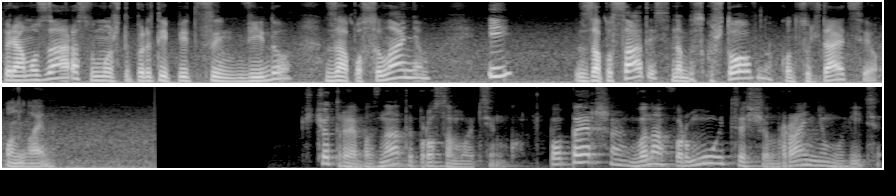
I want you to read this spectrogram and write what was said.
Прямо зараз ви можете перейти під цим відео за посиланням і записатись на безкоштовну консультацію онлайн. Що треба знати про самооцінку? По-перше, вона формується ще в ранньому віці.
